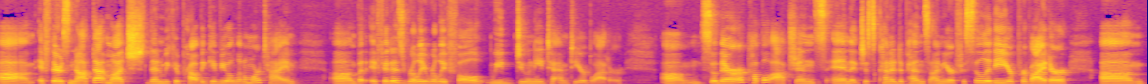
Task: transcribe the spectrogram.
Um, if there's not that much, then we could probably give you a little more time. Um, but if it is really, really full, we do need to empty your bladder. Um, so there are a couple options, and it just kind of depends on your facility, your provider. Um,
